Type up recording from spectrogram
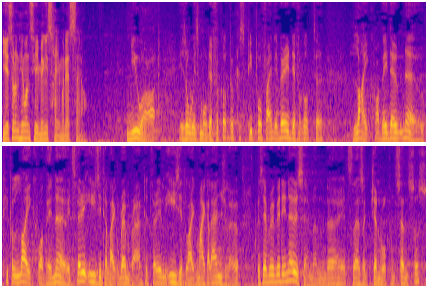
예술원 회원 3명이 사임을 했어요. New art is always more difficult because people find it very difficult to like what they don't know. People like what they know. It's very easy to like Rembrandt. It's very easy to like Michelangelo because everybody knows him, and uh, it's, there's a general consensus,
